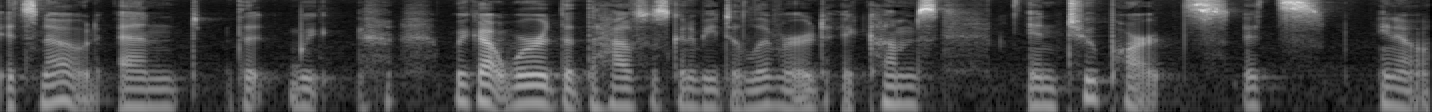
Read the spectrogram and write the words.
it snowed and that we we got word that the house was going to be delivered. It comes in two parts. It's you know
